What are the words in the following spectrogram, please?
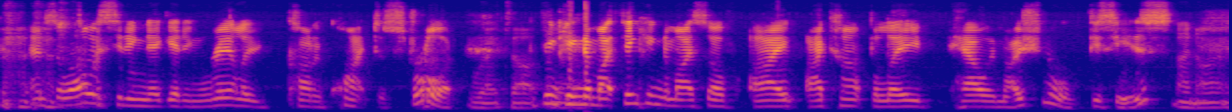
And so I was sitting there getting really kind of quite distraught, worked up. thinking to my thinking to myself, I, I can't believe how emotional this is. I know.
